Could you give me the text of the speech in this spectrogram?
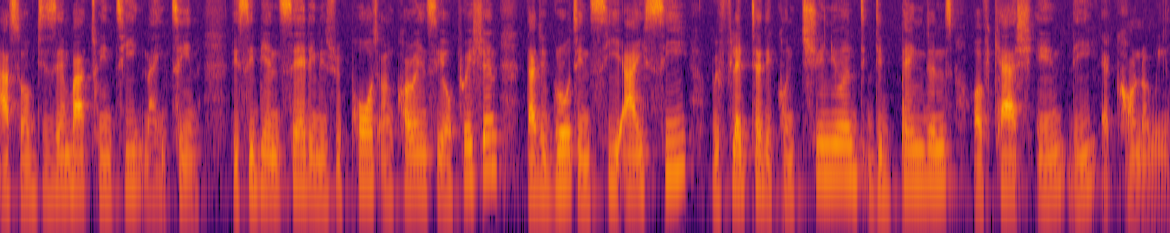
as of December 2019. The CBN said in its report on currency operation that the growth in CIC reflected the continued dependence of cash in the economy.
